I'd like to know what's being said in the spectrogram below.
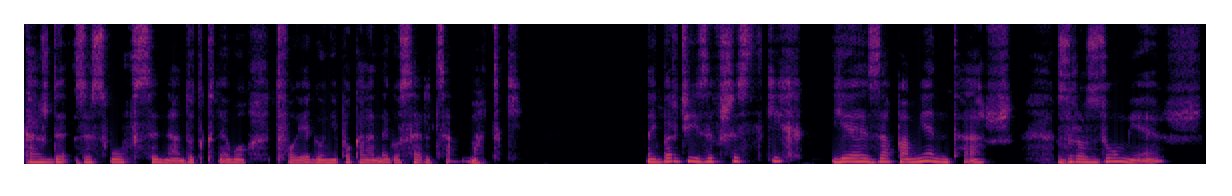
Każde ze słów syna dotknęło twojego niepokalanego serca, matki. Najbardziej ze wszystkich je zapamiętasz, zrozumiesz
